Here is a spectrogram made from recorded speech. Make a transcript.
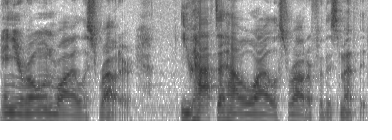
and your own wireless router you have to have a wireless router for this method.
